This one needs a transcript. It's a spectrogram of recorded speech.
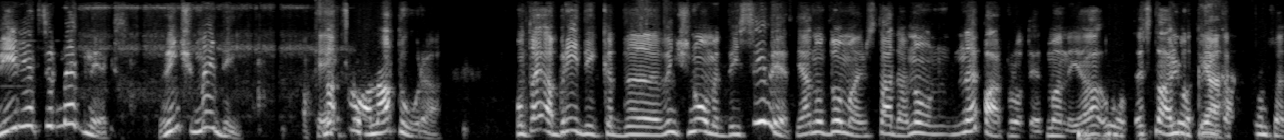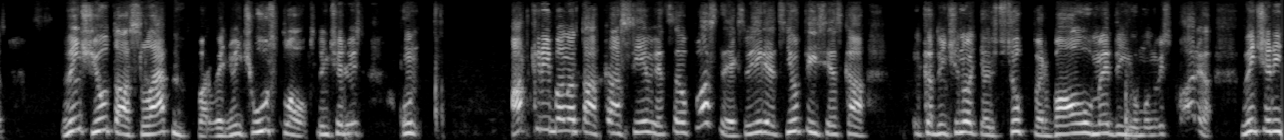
Vīrietis ir mednieks. Viņš medī Okay. na, savā natūrā. Un tajā brīdī, kad uh, viņš nomedīja sievieti, ja, nu, domājams, tādā, nu, nepārprotiet mani, ja, un es tā ļoti vienkārši kundzēs. Viņš jutās lepni par viņu, viņš uzplaukst, viņš ir viss. Un atkarībā no tā, kā sieviete sev pasniegs, vīrietis jutīsies kā, kad viņš ir noķēris super balvu medījumu un vispār, jā, viņš arī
